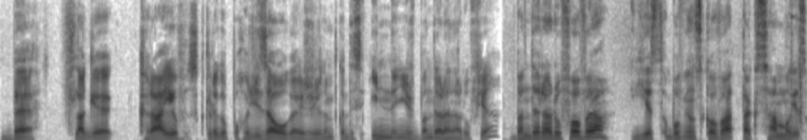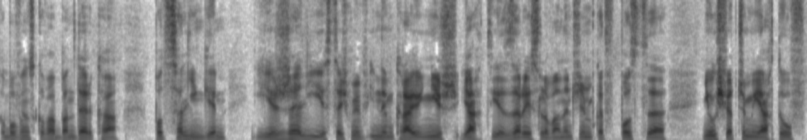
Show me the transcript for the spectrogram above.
B. Flagę kraju, z którego pochodzi załoga, jeżeli na przykład jest inny niż bandera na rufie. Bandera rufowa jest obowiązkowa, tak samo jest obowiązkowa banderka pod salingiem, jeżeli jesteśmy w innym kraju niż jacht jest zarejestrowany, czyli na przykład w Polsce nie uświadczymy jachtów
